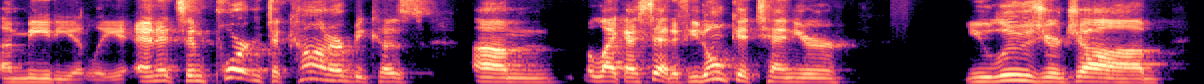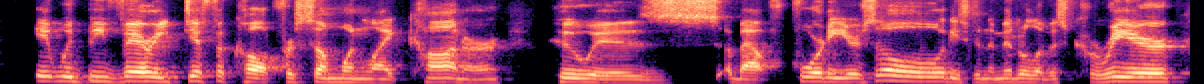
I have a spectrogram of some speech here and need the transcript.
immediately. And it's important to Connor because, um, like I said, if you don't get tenure, you lose your job. It would be very difficult for someone like Connor who is about 40 years old, he's in the middle of his career.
